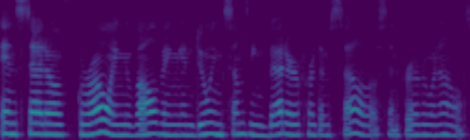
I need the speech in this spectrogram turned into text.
Instead of growing, evolving, and doing something better for themselves and for everyone else.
